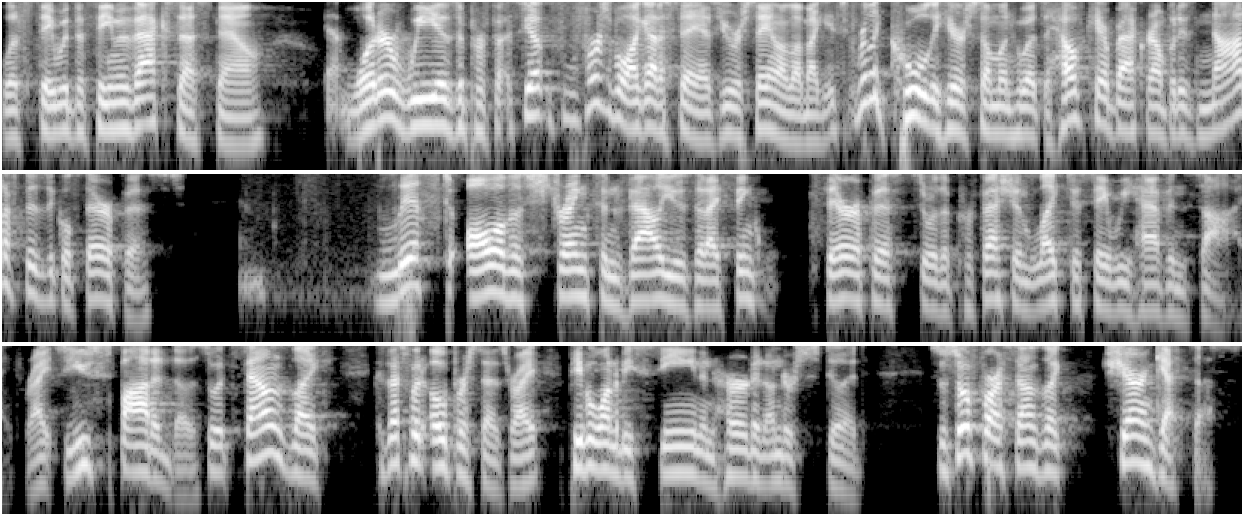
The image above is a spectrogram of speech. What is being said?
Let's stay with the theme of access now. Yeah. What are we as a profession? See, uh, first of all, I got to say, as you were saying all that, Mike, it's really cool to hear someone who has a healthcare background but is not a physical therapist list all of the strengths and values that I think therapists or the profession like to say we have inside, right? So you spotted those. So it sounds like, because that's what Oprah says, right? People want to be seen and heard and understood. So, so far, it sounds like Sharon gets us.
